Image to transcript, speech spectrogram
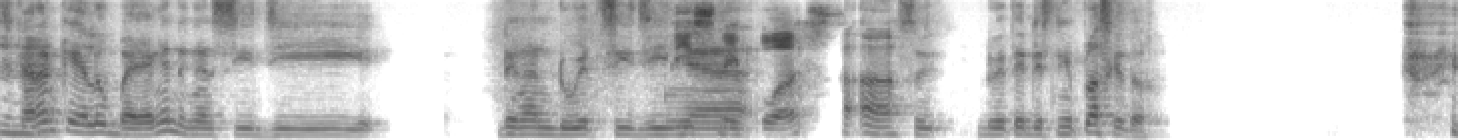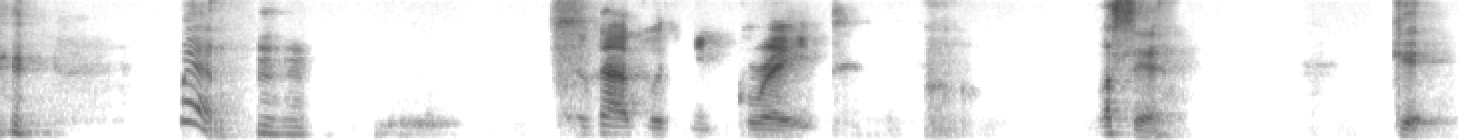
Sekarang kayak lu bayangin dengan CG dengan duit CG-nya Disney Plus. Heeh, su- duitnya Disney Plus gitu. Man, That would be great. plus ya. Kayak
